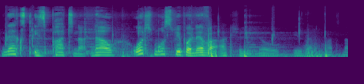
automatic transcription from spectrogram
Next is partner. Now, what most people never actually know is that partner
